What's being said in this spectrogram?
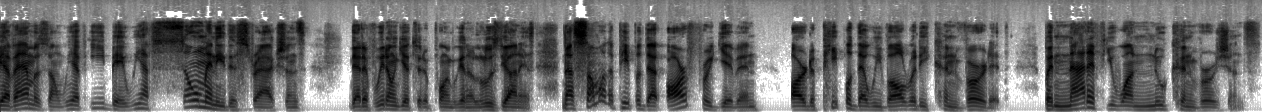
we have Amazon, we have eBay, we have so many distractions that if we don't get to the point, we're going to lose the audience. Now, some of the people that are forgiven are the people that we've already converted, but not if you want new conversions.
